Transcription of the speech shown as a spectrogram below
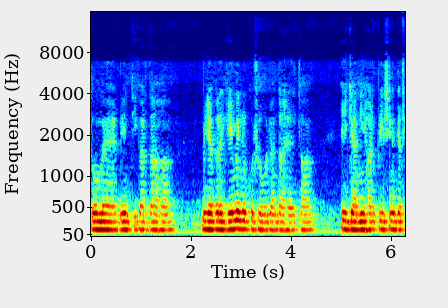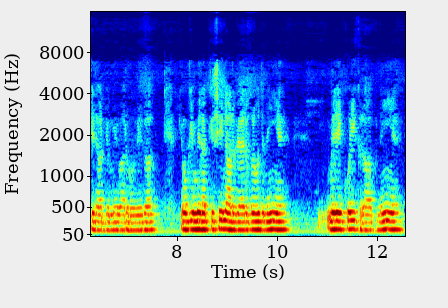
ਸੋ ਮੈਂ ਬੇਨਤੀ ਕਰਦਾ ਹਾਂ ਵੀ ਅਗਰ ਜੇ ਮੈਨੂੰ ਕੁਝ ਹੋ ਜਾਂਦਾ ਹੈ ਤਾਂ ਇਹ ਗਿਆਨੀ ਹਰਪ੍ਰੀਤ ਸਿੰਘ ਜਥੇਦਾਰ ਜ਼ਿੰਮੇਵਾਰ ਹੋਵੇਗਾ, ਕਿਉਂਕਿ ਮੇਰਾ ਕਿਸੇ ਨਾਲ ਵੈਰ ਵਿਰੋਧ ਨਹੀਂ ਹੈ, ਮੇਰੇ ਕੋਈ ਖਿਲਾਫ ਨਹੀਂ ਹੈ।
